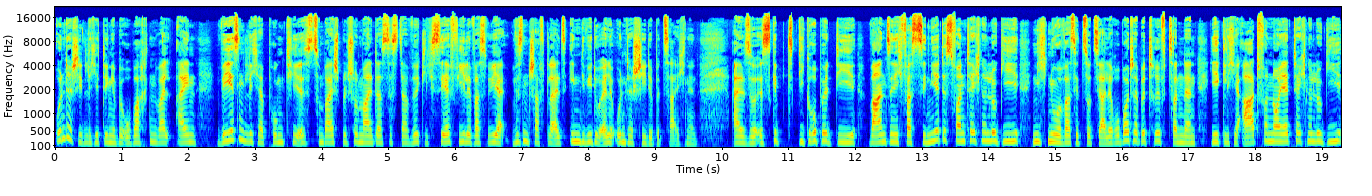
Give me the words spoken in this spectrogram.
unterschiedliche Dinge beobachten, weil ein wesentlicher Punkt hier ist zum Beispiel schon mal, dass es da wirklich sehr viele, was wir Wissenschaftler als individuelle Unterschiede bezeichnen. Also es gibt die Gruppe, die wahnsinnig fasziniert ist von Technologie, nicht nur was jetzt soziale Roboter betrifft, sondern jegliche Art von neuer Technologie.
